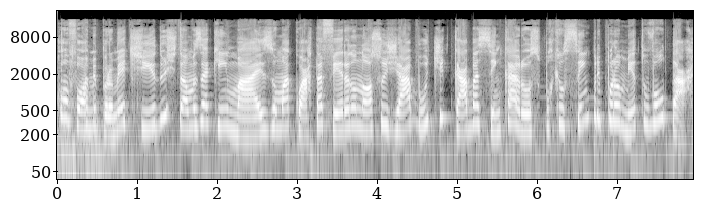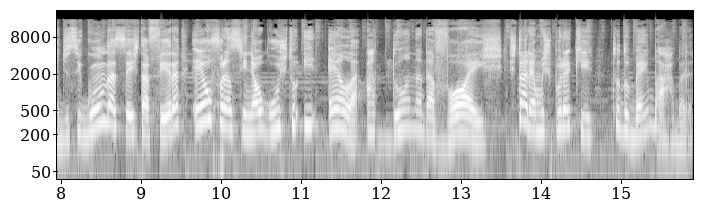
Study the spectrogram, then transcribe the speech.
Conforme prometido, estamos aqui em mais uma quarta-feira no nosso Jabuticaba Sem Caroço, porque eu sempre prometo voltar. De segunda a sexta-feira, eu, Francine Augusto e ela, a dona da voz, estaremos por aqui tudo bem, Bárbara?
